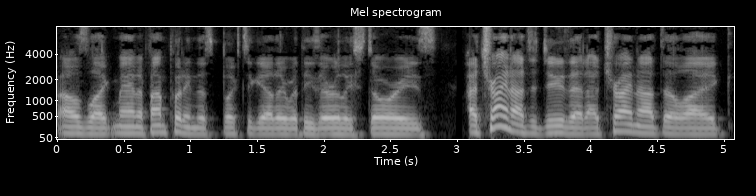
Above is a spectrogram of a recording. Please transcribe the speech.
I was like, man, if I'm putting this book together with these early stories, I try not to do that. I try not to like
